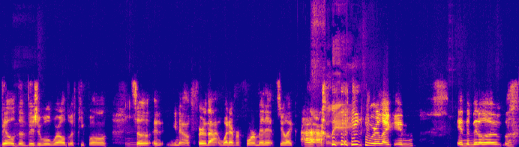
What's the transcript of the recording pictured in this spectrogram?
build a Mhm. visual world with people. So, Mm. and you know, for that whatever four minutes, you're like, ah, we're like in in the middle of.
